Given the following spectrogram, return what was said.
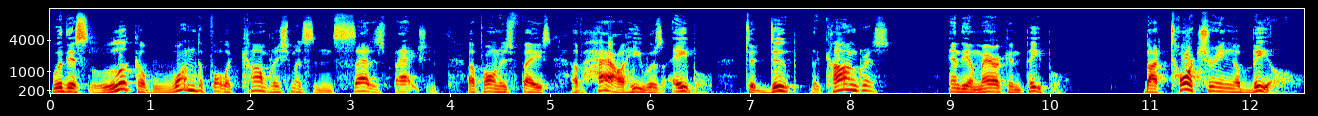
with this look of wonderful accomplishments and satisfaction upon his face of how he was able to dupe the Congress and the American people by torturing a bill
